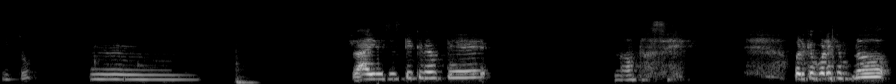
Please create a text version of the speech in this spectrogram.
¿Y tú? Mm, rayos, es que creo que... No, no sé. Porque, por ejemplo,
